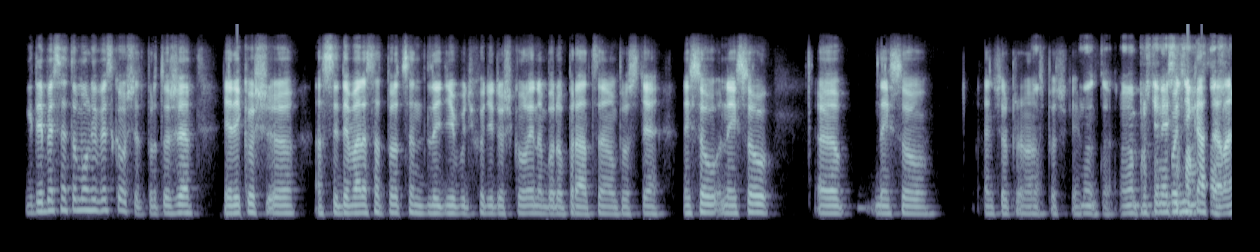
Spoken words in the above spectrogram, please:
kdyby se to mohli vyzkoušet, protože jelikož uh, asi 90% lidí buď chodí do školy nebo do práce, nebo prostě nejsou, nejsou, uh, nejsou Entrepreneurs, počkej. No, to, no prostě nejsou podnikatele,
